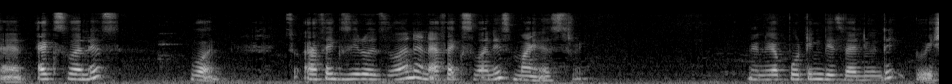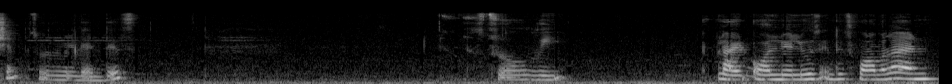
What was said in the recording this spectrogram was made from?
and x1 is 1 so fx0 is 1 and fx1 is minus 3. And we are putting this value in the equation. So we will get this. So we applied all values in this formula and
